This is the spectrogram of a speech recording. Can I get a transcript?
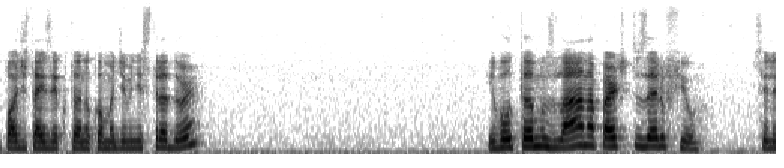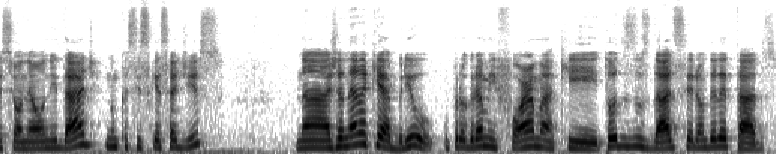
Você pode estar executando como administrador. E voltamos lá na parte do zero fio. Selecione a unidade, nunca se esqueça disso. Na janela que abriu, o programa informa que todos os dados serão deletados.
